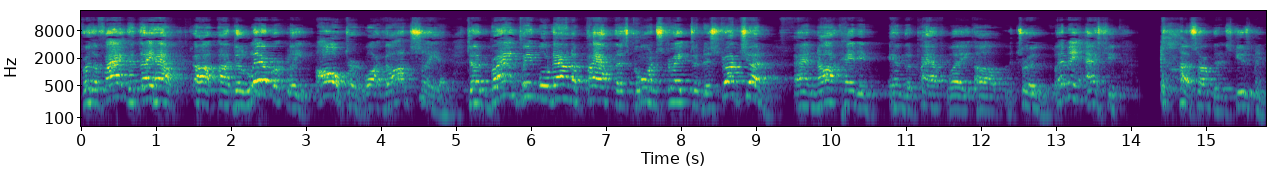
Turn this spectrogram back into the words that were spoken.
for the fact that they have uh, uh, deliberately altered what God said to bring people down a path that's going straight to destruction and not headed in the pathway of the truth. Let me ask you something, excuse me.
